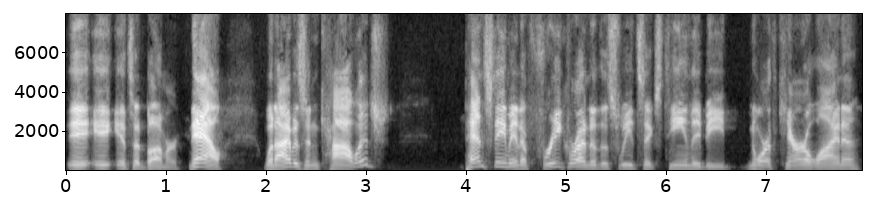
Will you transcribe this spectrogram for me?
It, it, it's a bummer. Now, when I was in college, Penn State made a freak run to the Sweet 16. They beat North Carolina.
